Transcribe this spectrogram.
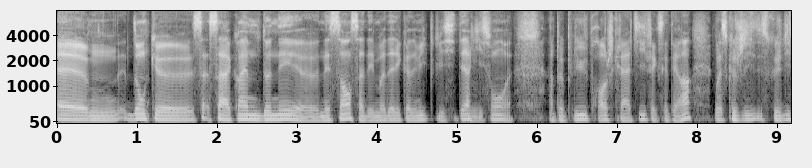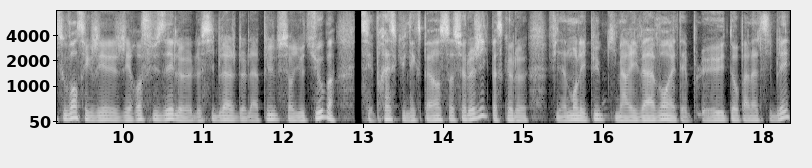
Euh, donc euh, ça, ça, a quand même donné euh, naissance à des modèles économiques publicitaires mmh. qui sont un peu plus proches, créatifs, etc. ce que je dis, ce que je dis souvent, c'est que j'ai refusé le, le ciblage de la pub sur YouTube, c'est presque une expérience sociologique parce que le, finalement les pubs qui m'arrivaient avant étaient plutôt pas mal ciblées.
